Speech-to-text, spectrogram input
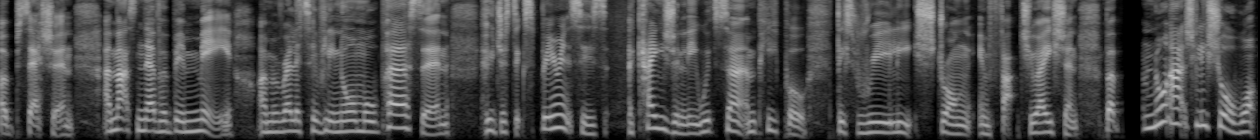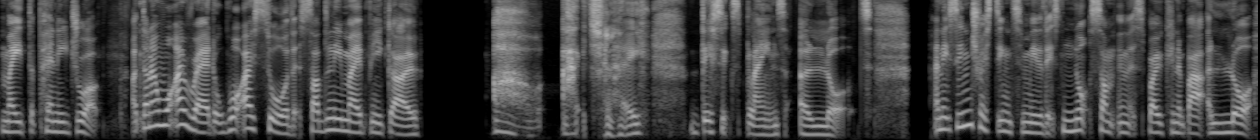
obsession. And that's never been me. I'm a relatively normal person who just experiences occasionally with certain people this really strong infatuation. But I'm not actually sure what made the penny drop. I don't know what I read or what I saw that suddenly made me go, oh, actually, this explains a lot. And it's interesting to me that it's not something that's spoken about a lot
